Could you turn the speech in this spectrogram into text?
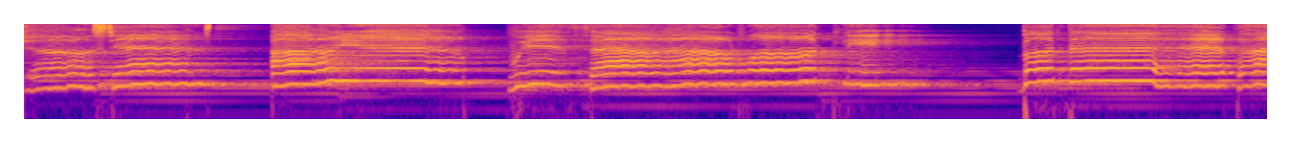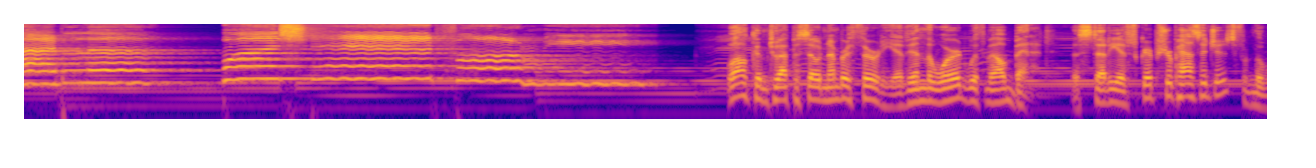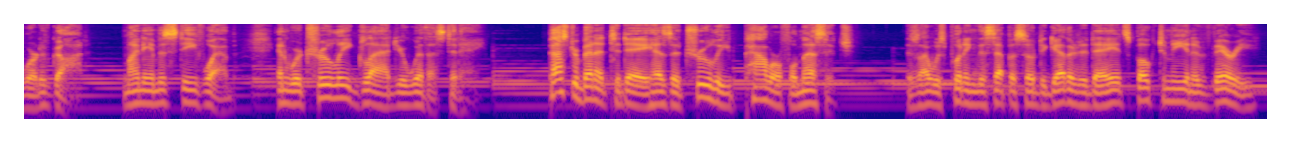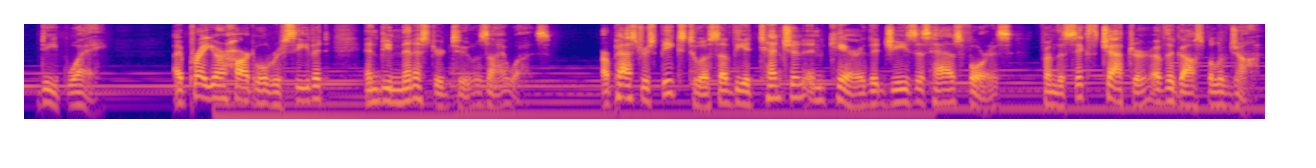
Just as I am without one plea, but that thy blood was shed for me. Welcome to episode number 30 of In the Word with Mel Bennett, the study of scripture passages from the Word of God. My name is Steve Webb, and we're truly glad you're with us today. Pastor Bennett today has a truly powerful message. As I was putting this episode together today, it spoke to me in a very deep way. I pray your heart will receive it and be ministered to as I was. Our pastor speaks to us of the attention and care that Jesus has for us from the sixth chapter of the Gospel of John.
